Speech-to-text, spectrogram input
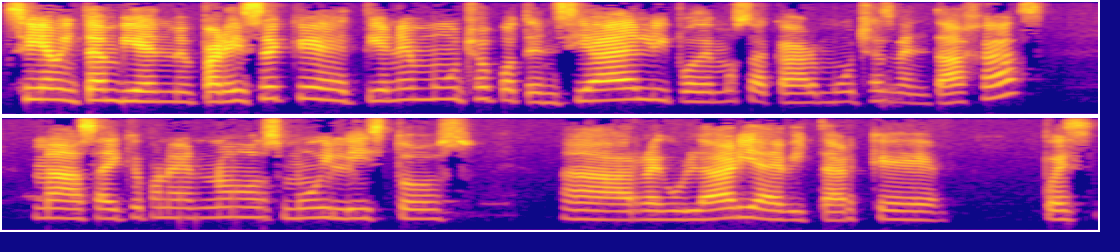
Sí, a mí también. Me parece que tiene mucho potencial y podemos sacar muchas ventajas, más hay que ponernos muy listos a regular y a evitar que, pues,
